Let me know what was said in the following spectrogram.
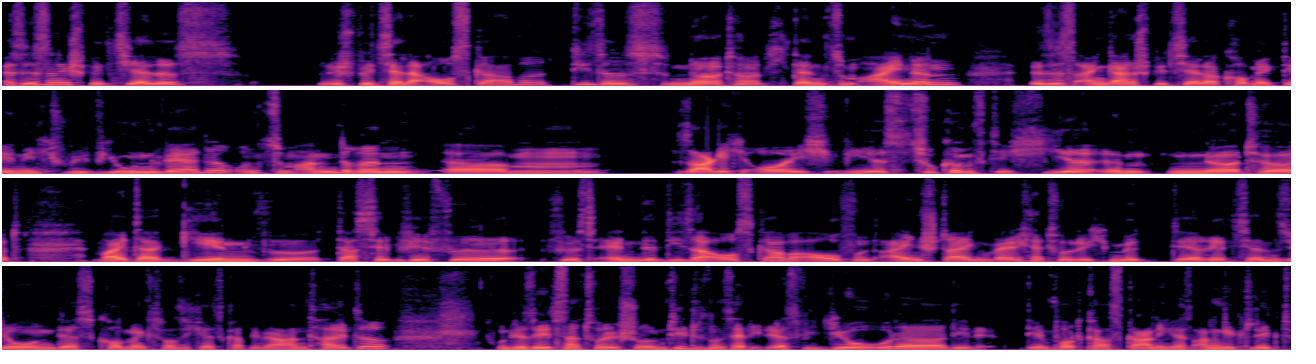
es ist ein spezielles, eine spezielle Ausgabe dieses Nerdhurts, denn zum einen ist es ein ganz spezieller Comic, den ich reviewen werde und zum anderen ähm, sage ich euch, wie es zukünftig hier im Nerdhurt weitergehen wird. Das hebe ich mir für, fürs Ende dieser Ausgabe auf und einsteigen werde ich natürlich mit der Rezension des Comics, was ich jetzt gerade in der Hand halte. Und ihr seht es natürlich schon im Titel, sonst hättet ihr das Video oder den, den Podcast gar nicht erst angeklickt.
